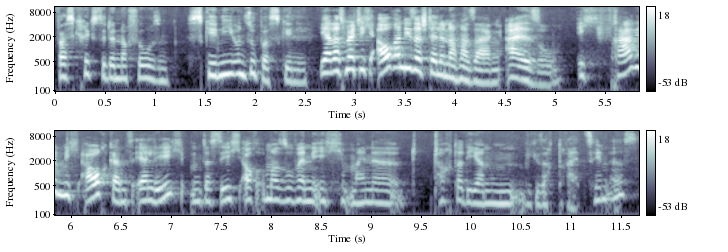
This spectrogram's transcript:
was kriegst du denn noch für Hosen? Skinny und super skinny. Ja, das möchte ich auch an dieser Stelle nochmal sagen. Also, ich frage mich auch ganz ehrlich, und das sehe ich auch immer so, wenn ich meine Tochter, die ja nun, wie gesagt, 13 ist,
